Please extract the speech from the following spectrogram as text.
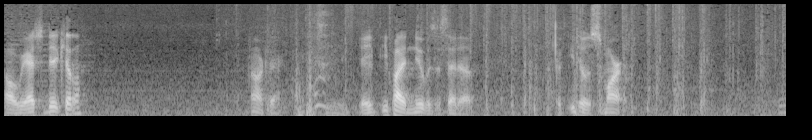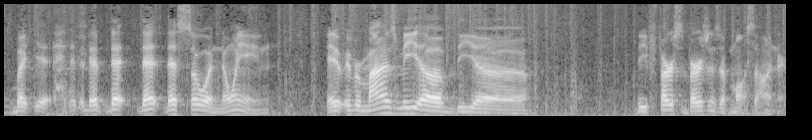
Oh, we actually did kill him. Okay. Yeah, he, he probably knew it was a setup. Cause Ito was smart. But yeah, that that that, that that's so annoying. It, it reminds me of the uh, the first versions of Monster Hunter.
